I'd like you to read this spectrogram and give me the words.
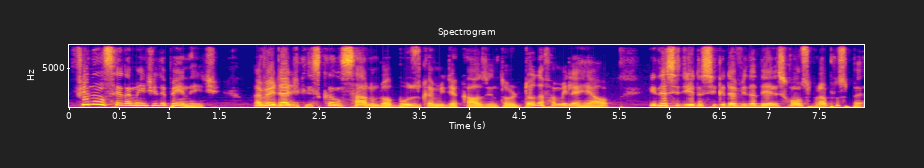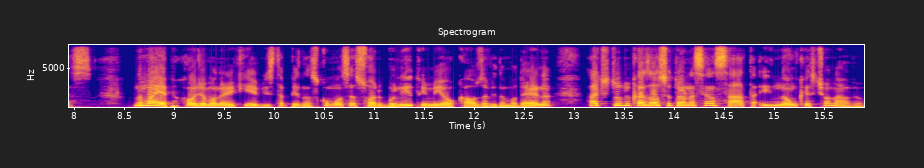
financeiramente independente. A verdade é que eles cansaram do abuso que a mídia causa em torno de toda a família real e decidiram seguir a vida deles com os próprios pés. Numa época onde a monarquia é vista apenas como um acessório bonito em meio ao caos da vida moderna, a atitude do casal se torna sensata e não questionável.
